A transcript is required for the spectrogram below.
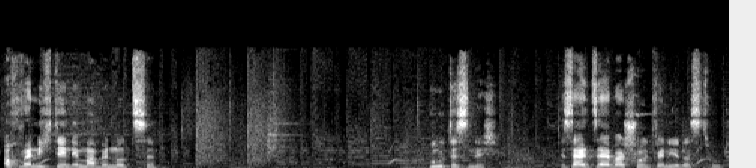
Auch wenn ich den immer benutze. Tut es nicht. Ihr seid selber schuld, wenn ihr das tut.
